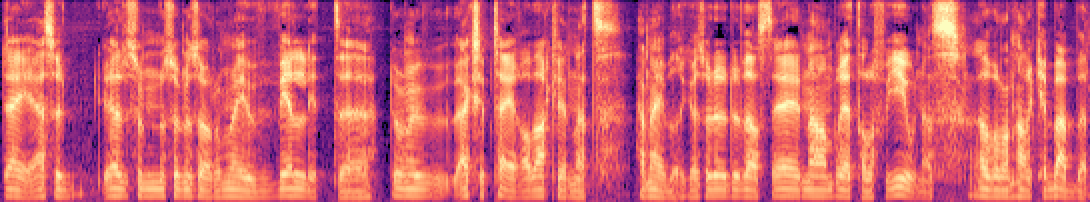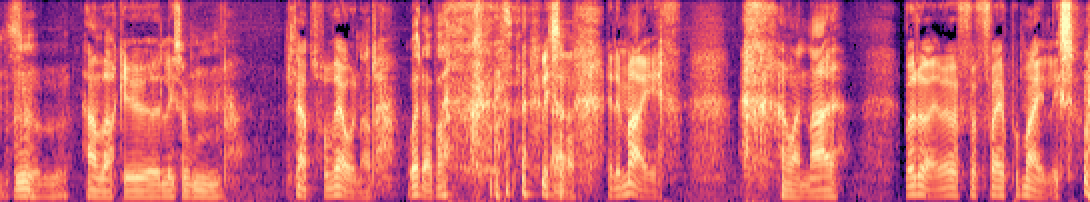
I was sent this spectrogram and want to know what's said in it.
det är, alltså, som, som du sa, de är ju väldigt, eh, de är accepterar verkligen att han är bög. Alltså det, det värsta är när han berättar det för Jonas över den här kebaben. Så han verkar ju liksom knappt förvånad. Whatever. liksom, Ja. är det mig? Han bara, nej. Vadå, är det för fel på mig liksom?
